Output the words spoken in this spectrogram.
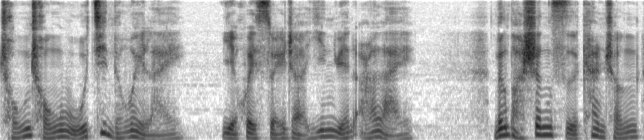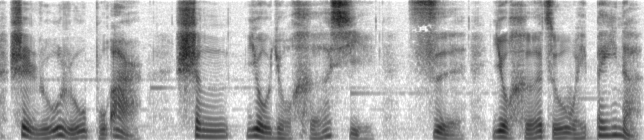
重重无尽的未来也会随着因缘而来。能把生死看成是如如不二，生又有何喜？死又何足为悲呢？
